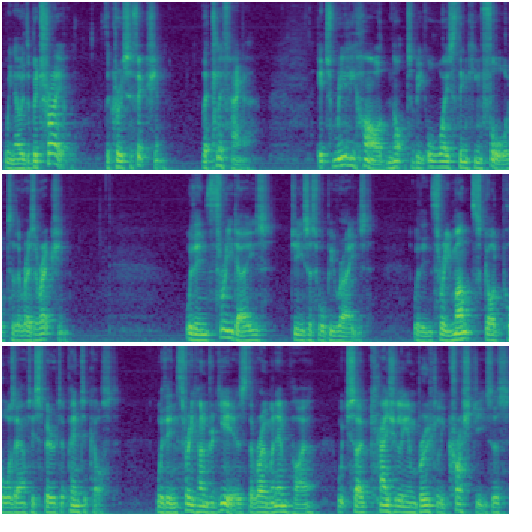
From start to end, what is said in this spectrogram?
We know the betrayal, the crucifixion, the cliffhanger. It's really hard not to be always thinking forward to the resurrection. Within three days, Jesus will be raised. Within three months, God pours out his Spirit at Pentecost. Within 300 years, the Roman Empire, which so casually and brutally crushed Jesus,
